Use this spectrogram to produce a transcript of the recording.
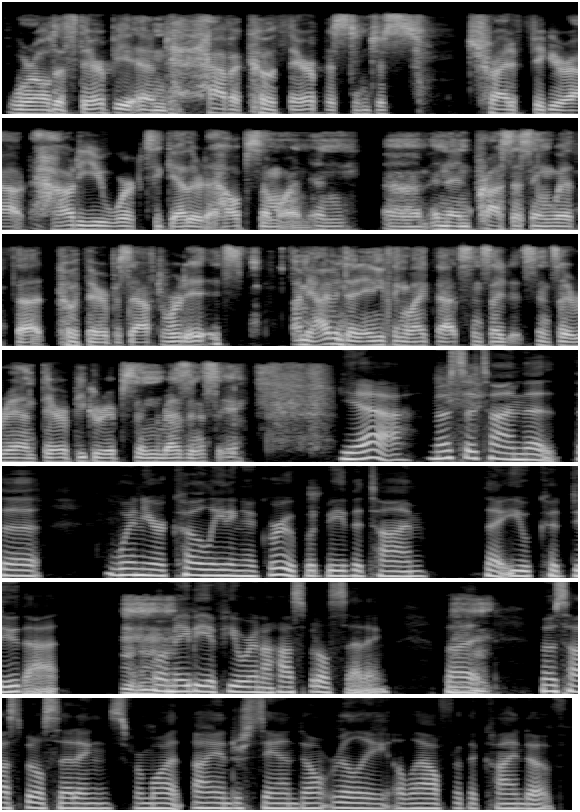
world of therapy and have a co-therapist and just try to figure out how do you work together to help someone. And um, and then processing with that co-therapist afterward it, it's i mean i haven't done anything like that since i since i ran therapy groups in residency. Yeah. Most of the time the the when you're co-leading a group would be the time that you could do that. Mm-hmm. or maybe if you were in a hospital setting. But mm-hmm. Most hospital settings from what i understand don't really allow for the kind of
